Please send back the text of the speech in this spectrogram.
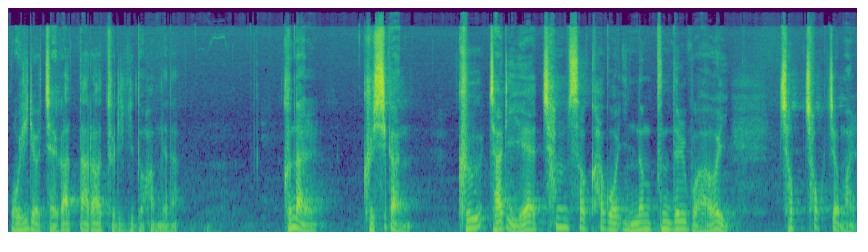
오히려 제가 따라 드리기도 합니다. 그날 그 시간 그 자리에 참석하고 있는 분들과의 접촉점을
